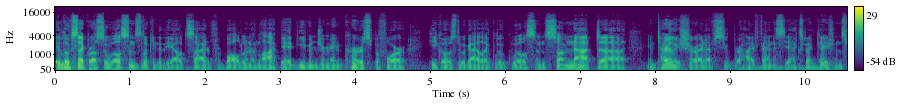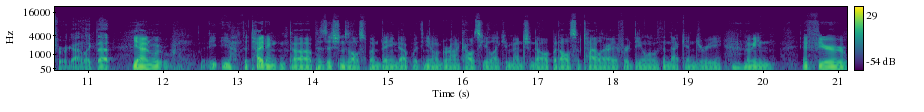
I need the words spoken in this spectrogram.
it looks like Russell Wilson's looking to the outside for Baldwin and Lockett, even Jermaine Kearse before he goes to a guy like Luke Wilson. So I'm not uh, entirely sure I'd have super high fantasy expectations for a guy like that. Yeah, and yeah, the tight end uh, position's also been banged up with you know Gronkowski, like you mentioned, out, but also Tyler Eifert dealing with a neck injury. Mm-hmm. I mean, if you're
